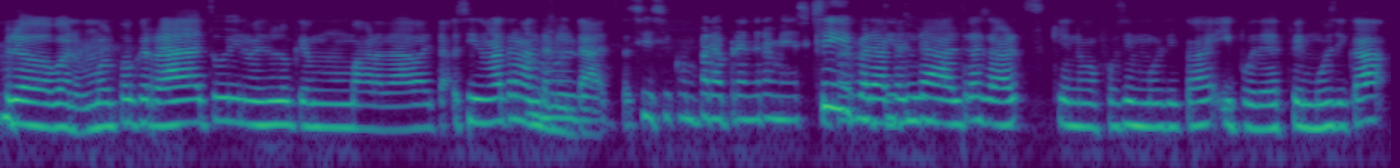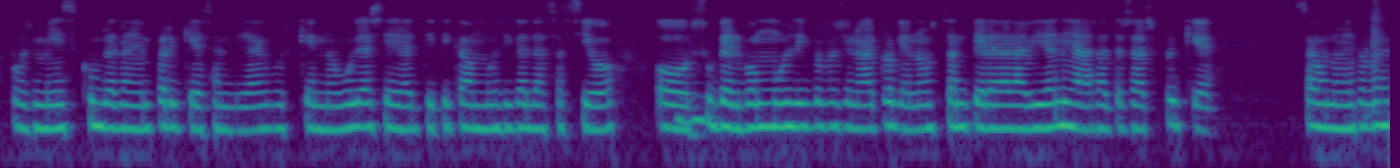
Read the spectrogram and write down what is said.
Però, bueno, molt poc rato i només el que m'agradava i tal. O sigui, una altra mentalitat, saps? Sí, sí, com per aprendre més. que Sí, per per aprendre títol. altres arts que no fossin música i poder fer música pues, més completament perquè sentia pues, que no volia ser la típica música de sessió o Mhm. superbon músic professional però que no s'entera de la vida ni de les altres arts perquè, segons la meva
